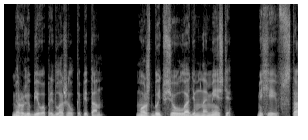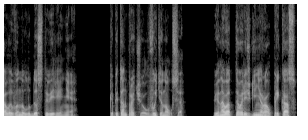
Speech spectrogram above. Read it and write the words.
— миролюбиво предложил капитан. «Может быть, все уладим на месте?» Михеев встал и вынул удостоверение. Капитан прочел, вытянулся. «Виноват, товарищ генерал, приказ».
